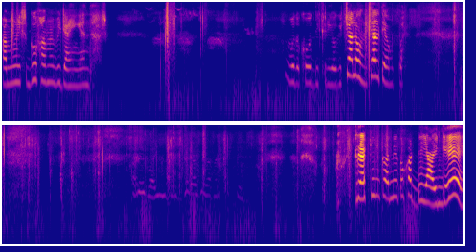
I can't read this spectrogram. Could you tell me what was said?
हम इस गुफा में भी जाएँगे अंदर। वो देखो, दिख रही होगी। चलो हम चलते हैं ऊपर अरे भाई जगह जगह पर खड्डे ट्रैकिंग करने तो खड्डे आएँगे।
